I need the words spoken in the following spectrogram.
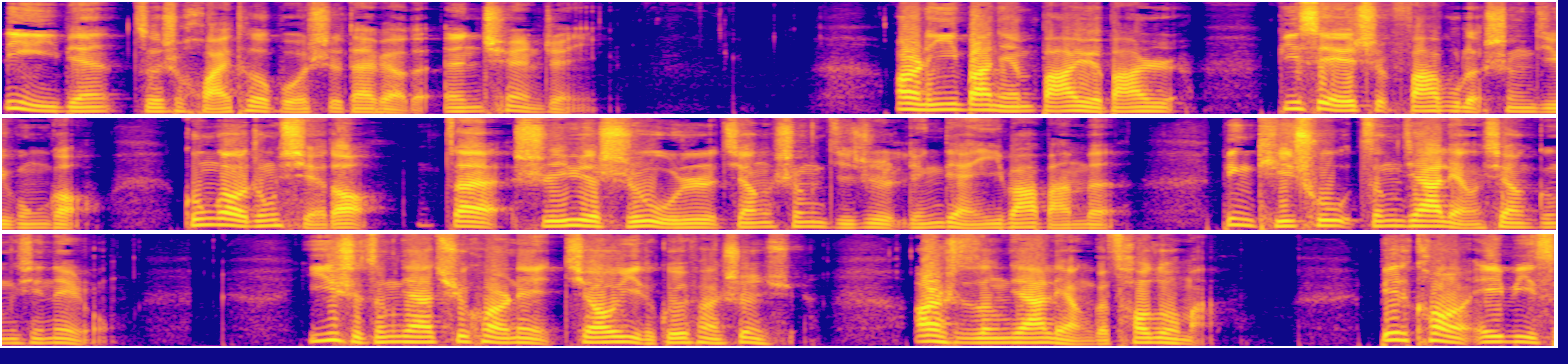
另一边则是怀特博士代表的 Nchain 阵营。二零一八年八月八日，BCH 发布了升级公告，公告中写道，在十一月十五日将升级至零点一八版本，并提出增加两项更新内容：一是增加区块内交易的规范顺序，二是增加两个操作码。Bitcoin ABC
